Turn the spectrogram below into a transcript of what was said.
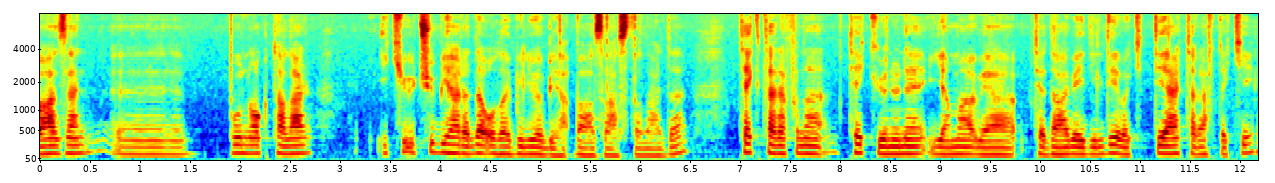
bazen e, bu noktalar 2-3'ü bir arada olabiliyor bir, bazı hastalarda. Tek tarafına, tek yönüne yama veya tedavi edildiği vakit diğer taraftaki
